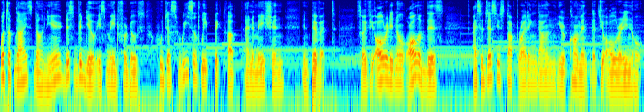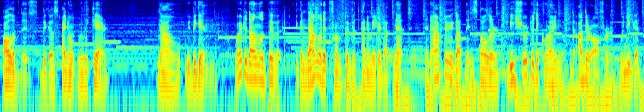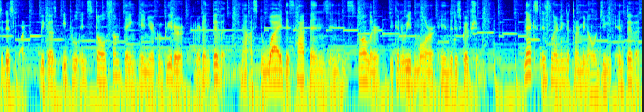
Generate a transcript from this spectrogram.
What's up guys, Don here. This video is made for those who just recently picked up animation in Pivot. So if you already know all of this, I suggest you stop writing down your comment that you already know all of this because I don't really care. Now we begin. Where to download Pivot? You can download it from pivotanimator.net. Then after you got the installer, be sure to decline the other offer when you get to this part because it will install something in your computer other than Pivot. Now as to why this happens in the installer, you can read more in the description. Next is learning the terminology in Pivot.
